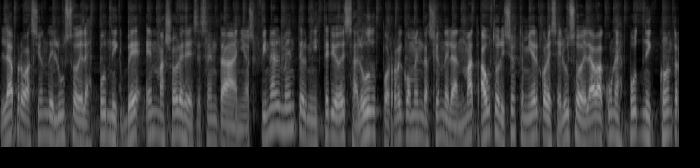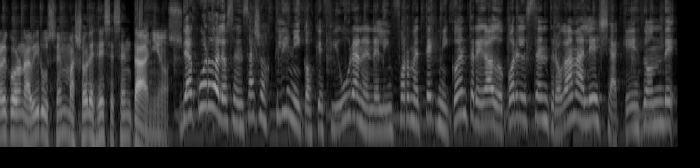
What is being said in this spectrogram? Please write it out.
la aprobación del uso de la Sputnik B en mayores de 60 años. Finalmente el Ministerio de Salud, por recomendación de la ANMAT, autorizó este miércoles el uso de la vacuna Sputnik contra el coronavirus en mayores de 60 años. De acuerdo a los ensayos clínicos que figuran en el informe técnico entregado por el Centro Gamaleya, que es donde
